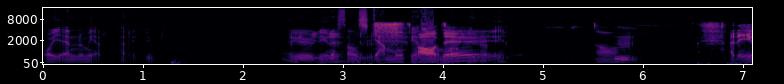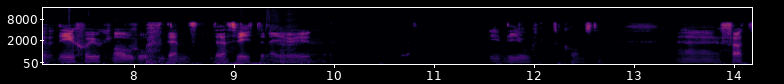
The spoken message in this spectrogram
Oj, ännu mer. Herregud. Det är ju, det är nästan skam att peta Ja, det-. Ja. Mm. ja, det är, det är sjukt. Den, den sviten är ju idiotkonstig. Eh, för att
